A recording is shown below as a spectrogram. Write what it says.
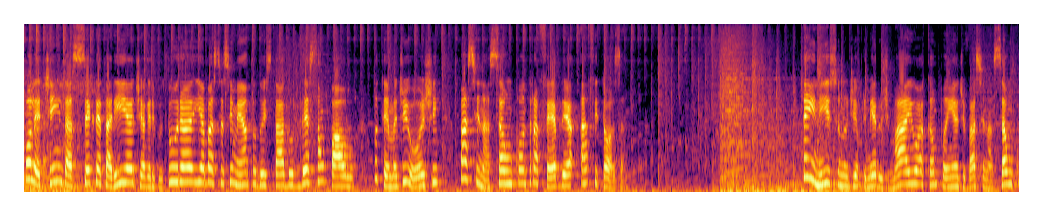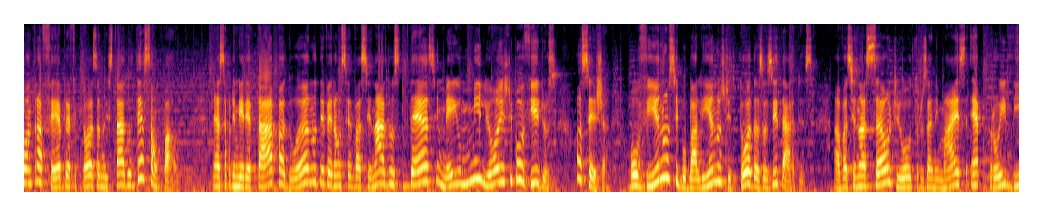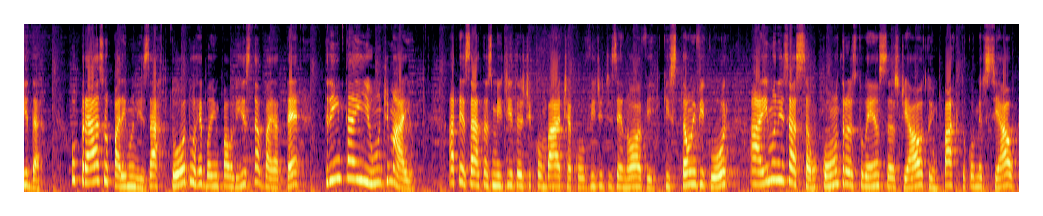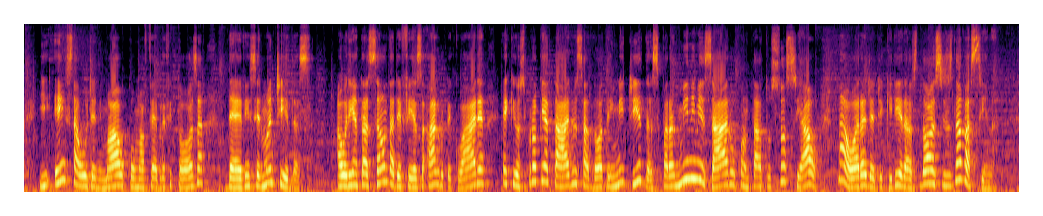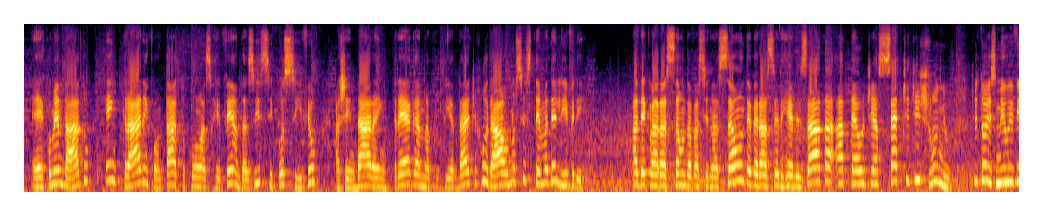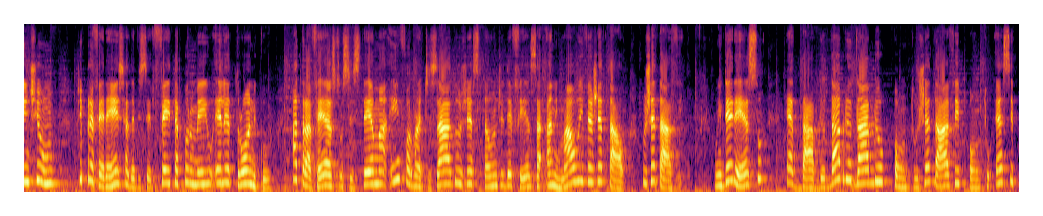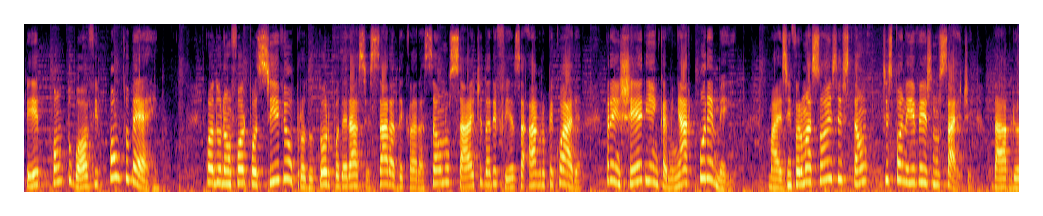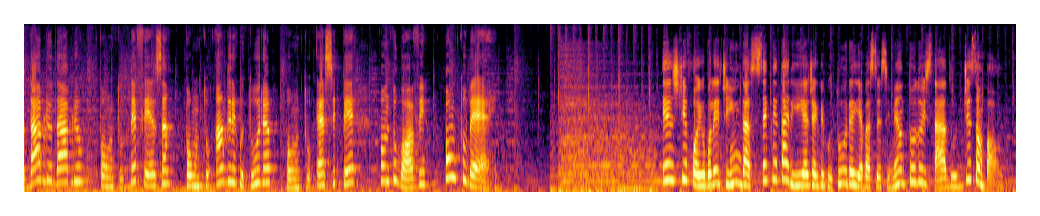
Boletim da Secretaria de Agricultura e Abastecimento do Estado de São Paulo. O tema de hoje: vacinação contra a febre aftosa. Tem início no dia 1 de maio a campanha de vacinação contra a febre aftosa no estado de São Paulo. Nessa primeira etapa do ano, deverão ser vacinados 10,5 milhões de bovídeos, ou seja, bovinos e bubalinos de todas as idades. A vacinação de outros animais é proibida. O prazo para imunizar todo o rebanho paulista vai até 31 de maio. Apesar das medidas de combate à Covid-19 que estão em vigor, a imunização contra as doenças de alto impacto comercial e em saúde animal, como a febre aftosa, devem ser mantidas. A orientação da Defesa Agropecuária é que os proprietários adotem medidas para minimizar o contato social na hora de adquirir as doses da vacina. É recomendado entrar em contato com as revendas e, se possível, agendar a entrega na propriedade rural no sistema delivery. A declaração da vacinação deverá ser realizada até o dia 7 de junho de 2021. De preferência, deve ser feita por meio eletrônico, através do Sistema Informatizado Gestão de Defesa Animal e Vegetal, o GEDAV. O endereço é www.gedave.sp.gov.br. Quando não for possível, o produtor poderá acessar a declaração no site da Defesa Agropecuária, preencher e encaminhar por e-mail. Mais informações estão disponíveis no site www.defesa.agricultura.sp.gov.br. Este foi o boletim da Secretaria de Agricultura e Abastecimento do Estado de São Paulo.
